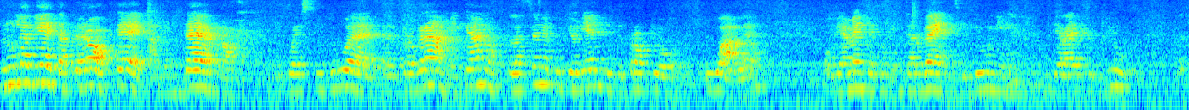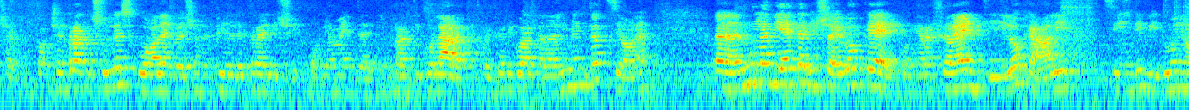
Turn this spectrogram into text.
Nulla vieta però che all'interno di questi due eh, programmi che hanno l'azione equity oriented proprio uguale, ovviamente con interventi gli uni diretti più cioè, concentrati sulle scuole, invece nel PL13 ovviamente in particolare per quel che riguarda l'alimentazione, eh, nulla vieta, dicevo, che con i referenti locali si individuino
